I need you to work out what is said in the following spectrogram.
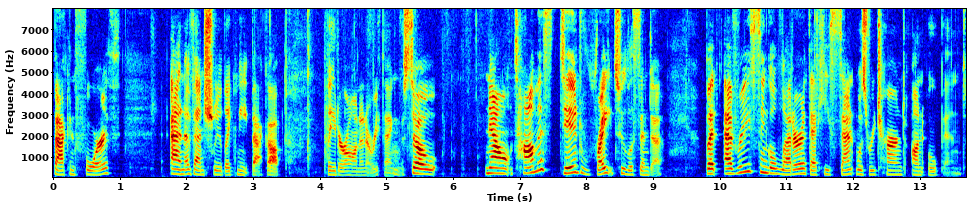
back and forth and eventually, like, meet back up later on and everything. So now Thomas did write to Lucinda, but every single letter that he sent was returned unopened.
